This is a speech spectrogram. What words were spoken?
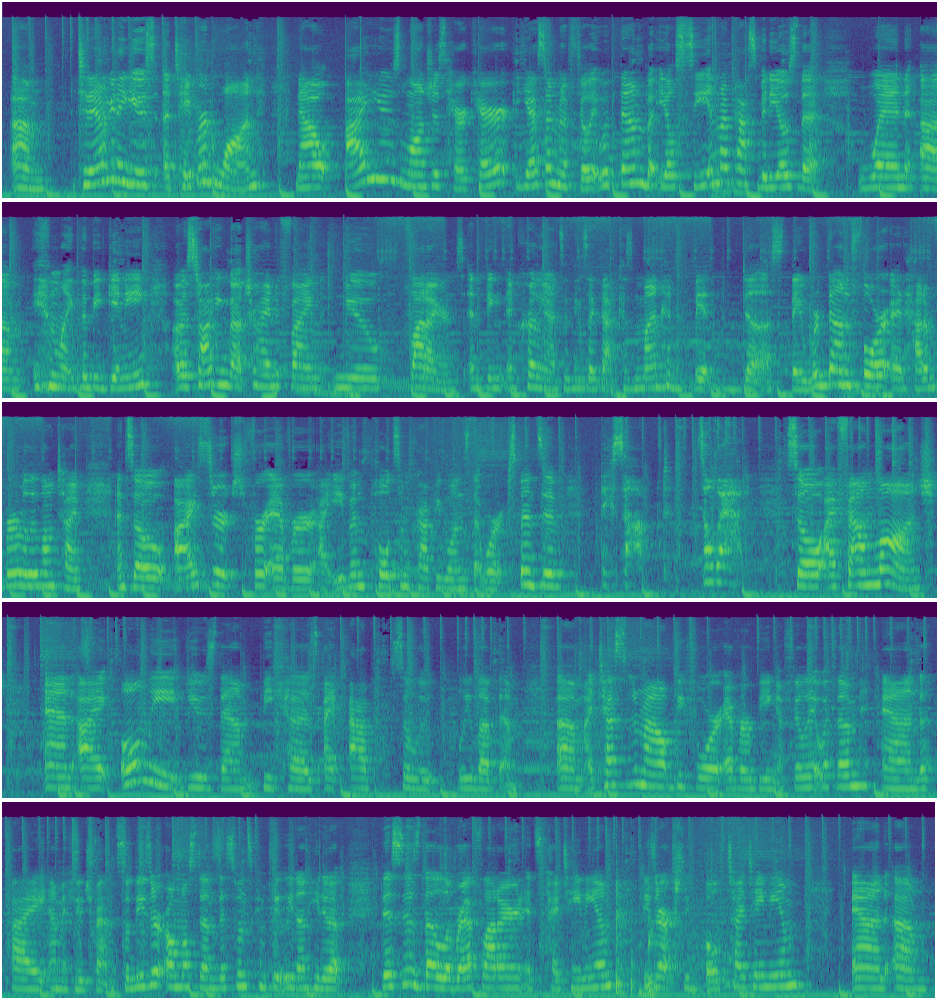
um, today I'm gonna use a tapered wand now, I use L'ange's Hair Care. Yes, I'm an affiliate with them, but you'll see in my past videos that when um, in like the beginning, I was talking about trying to find new flat irons and things and curling irons and things like that because mine had bit the dust. They were done for, I'd had them for a really long time. And so I searched forever. I even pulled some crappy ones that were expensive. They sucked so bad. So I found L'ange and I only use them because I absolutely love them. Um, I tested them out before ever being affiliate with them and I am a huge fan. So these are almost done. This one's completely done, heated up. This is the Le Reve flat iron, it's titanium. These are actually both titanium. And um,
